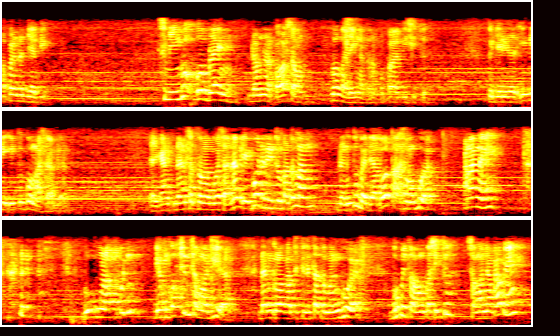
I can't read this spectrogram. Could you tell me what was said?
apa yang terjadi. Seminggu gue blank benar-benar kosong. Gue nggak ingat apa-apa di situ. Kejadian ini itu gue nggak sadar. Ya kan? Dan setelah gue sadar ya gue ada di tempat teman. Dan itu beda kota sama gue kan aneh. Gue pulang pun dia ngkosin sama dia. Dan kalau kata cerita teman gue gue minta ongkos itu sama nyokapnya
